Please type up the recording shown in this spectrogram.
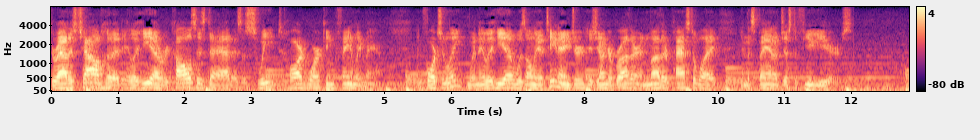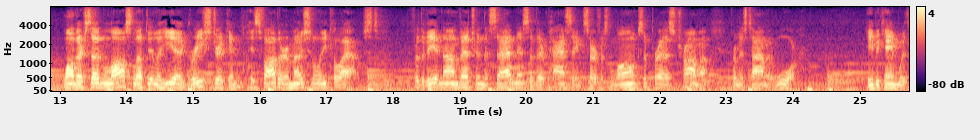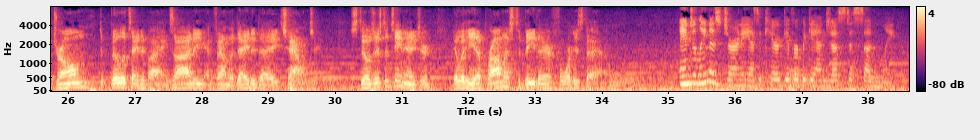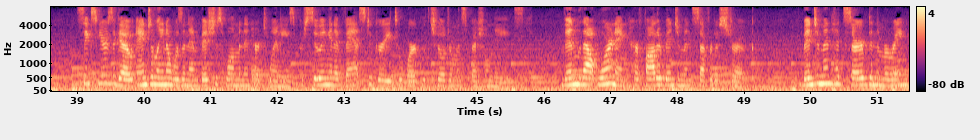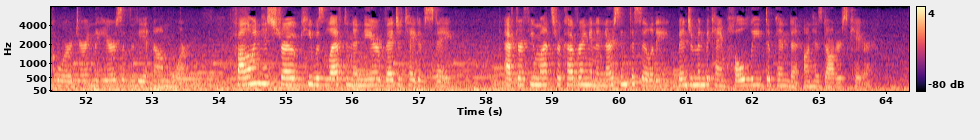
Throughout his childhood, Ilihia recalls his dad as a sweet, hard-working family man. Unfortunately, when Ilihia was only a teenager, his younger brother and mother passed away in the span of just a few years. While their sudden loss left Ilihia grief stricken, his father emotionally collapsed. For the Vietnam veteran, the sadness of their passing surfaced long suppressed trauma from his time at war. He became withdrawn, debilitated by anxiety, and found the day to day challenging. Still just a teenager, Ilihia promised to be there for his dad. Angelena's journey as a caregiver began just as suddenly. Six years ago, Angelena was an ambitious woman in her 20s, pursuing an advanced degree to work with children with special needs. Then, without warning, her father Benjamin suffered a stroke. Benjamin had served in the Marine Corps during the years of the Vietnam War. Following his stroke, he was left in a near vegetative state. After a few months recovering in a nursing facility, Benjamin became wholly dependent on his daughter's care.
